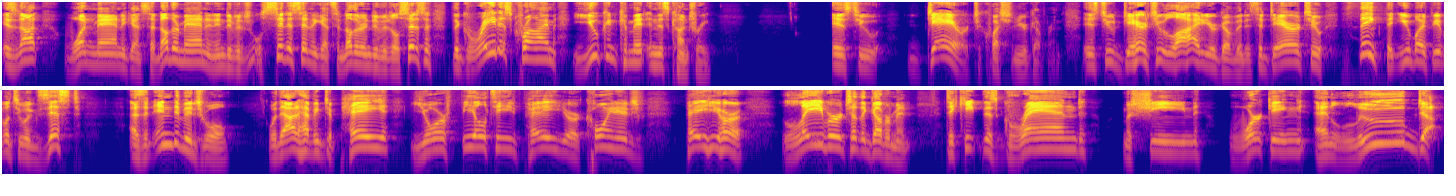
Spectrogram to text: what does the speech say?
is not one man against another man, an individual citizen against another individual citizen. The greatest crime you can commit in this country is to dare to question your government, is to dare to lie to your government, is to dare to think that you might be able to exist as an individual without having to pay your fealty, pay your coinage, pay your labor to the government to keep this grand machine working and lubed up.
